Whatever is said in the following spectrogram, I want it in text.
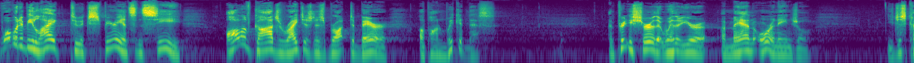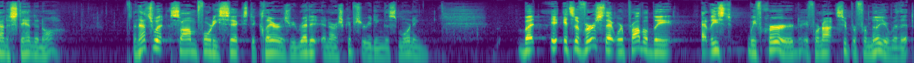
what would it be like to experience and see all of God's righteousness brought to bear upon wickedness? I'm pretty sure that whether you're a man or an angel, you just kind of stand in awe. And that's what Psalm 46 declares. We read it in our scripture reading this morning. But it's a verse that we're probably, at least we've heard, if we're not super familiar with it.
